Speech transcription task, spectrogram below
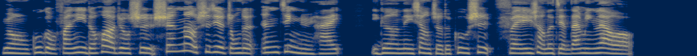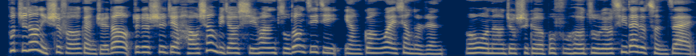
用 Google 翻译的话就是“喧闹世界中的安静女孩”，一个内向者的故事，非常的简单明了哦。不知道你是否感觉到，这个世界好像比较喜欢主动积极、阳光外向的人。而我呢，就是个不符合主流期待的存在。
